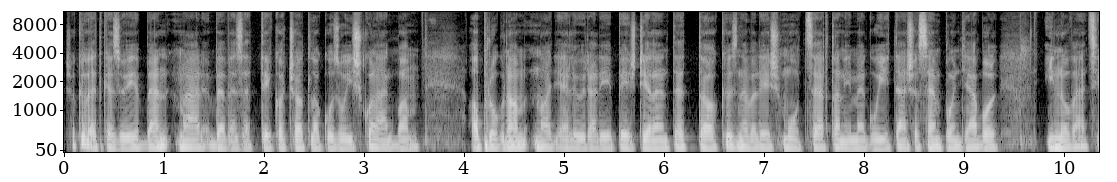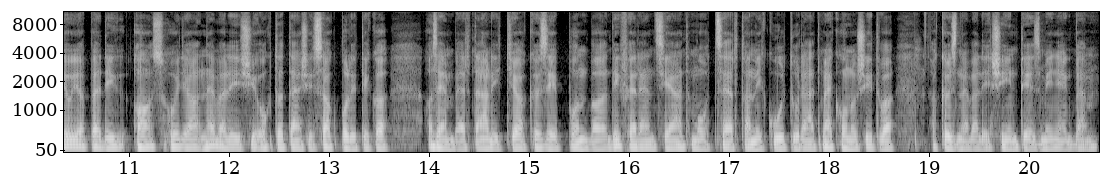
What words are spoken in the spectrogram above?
és a következő évben már bevezették a csatlakozó iskolákban. A program nagy előrelépést jelentett a köznevelés módszertani megújítása szempontjából, innovációja pedig az, hogy a nevelési oktatási szakpolitika az embert állítja a középpontba, differenciált módszertani kultúrát meghonosítva a köznevelési intézményekben.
